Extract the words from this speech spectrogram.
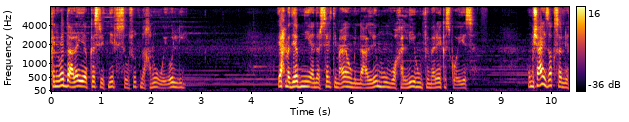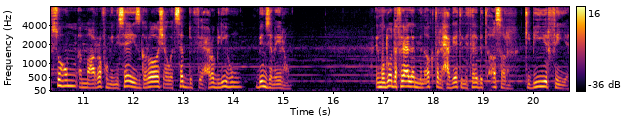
كان يرد عليا بكسرة نفس وصوت مخنوق ويقول لي يا أحمد يا ابني أنا رسالتي معاهم إن أعلمهم وأخليهم في مراكز كويسة. ومش عايز أكسر نفسهم أما أعرفهم اني سايس جراج أو أتسبب في إحراج ليهم بين زمايلهم. الموضوع ده فعلا من أكتر الحاجات اللي ثابت أثر كبير فيا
